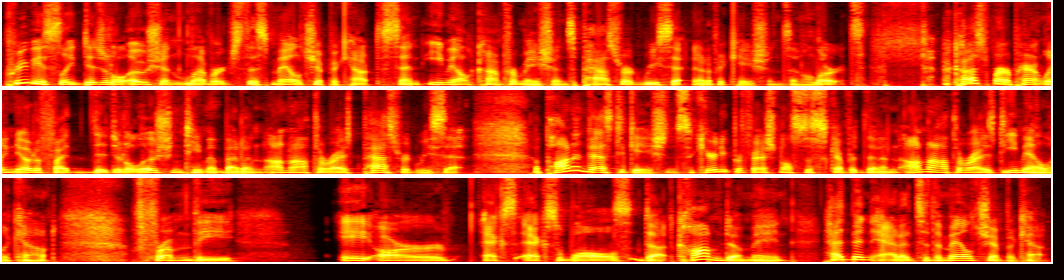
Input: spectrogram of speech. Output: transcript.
Previously, DigitalOcean leveraged this MailChimp account to send email confirmations, password reset notifications, and alerts. A customer apparently notified the DigitalOcean team about an unauthorized password reset. Upon investigation, investigation, security professionals discovered that an unauthorized email account from the arxxwalls.com domain had been added to the MailChimp account.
